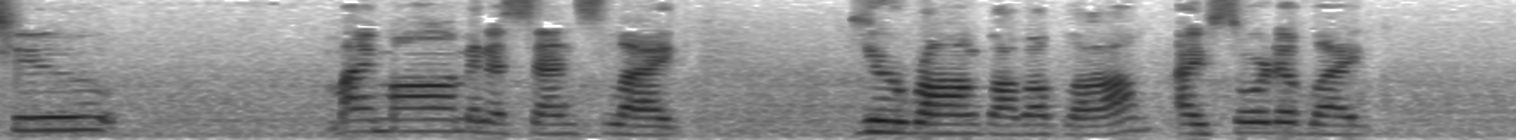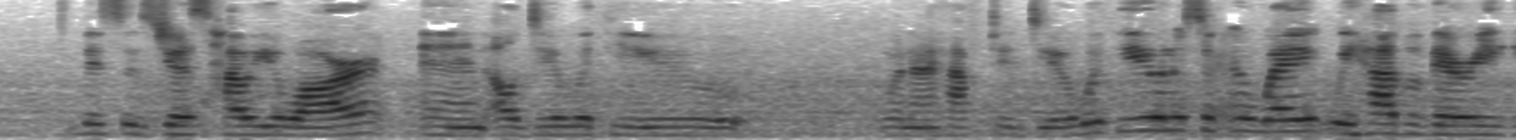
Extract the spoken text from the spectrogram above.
to my mom in a sense like you're wrong blah blah blah i sort of like this is just how you are, and I'll deal with you when I have to deal with you in a certain way. We have a very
